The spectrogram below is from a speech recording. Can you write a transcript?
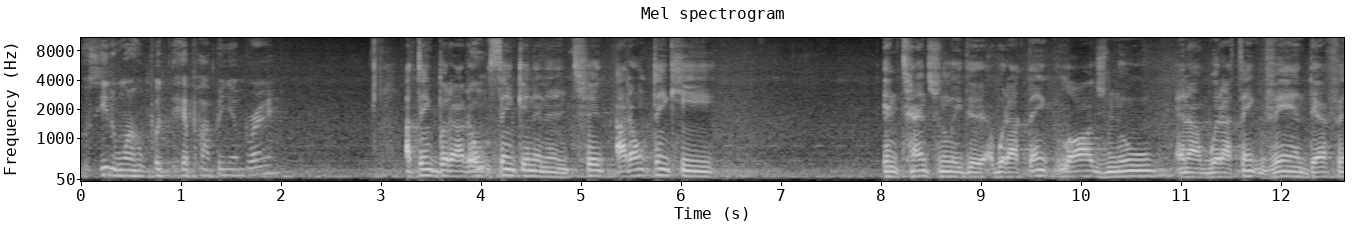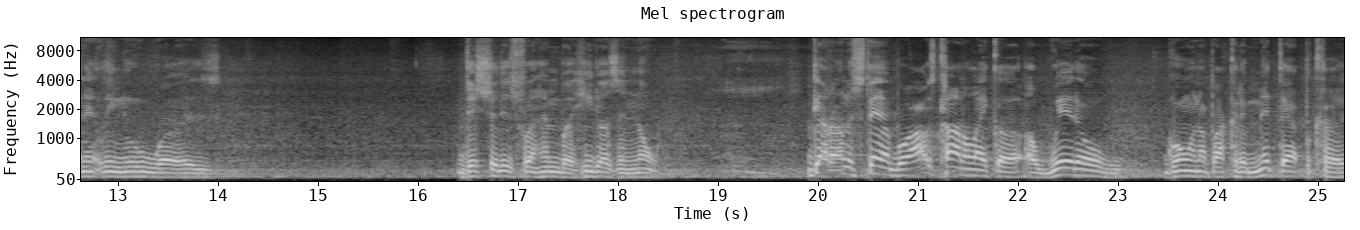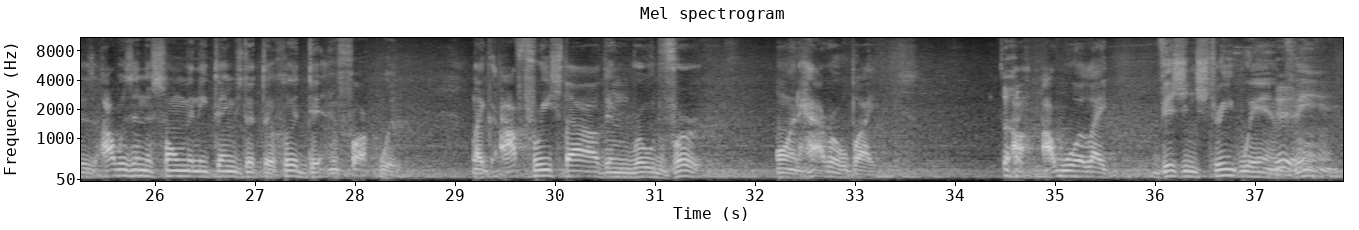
was he the one who put hip hop in your brain? I think, but I don't Oh. think in an intent. I don't think he intentionally did it. What I think Large knew, and I, what I think Van definitely knew was this shit is for him, but he doesn't know. You gotta understand, bro. I was kind of like a, a weirdo growing up. I could admit that because I was into so many things that the hood didn't fuck with. Like I freestyled and rode vert on Haro bikes. Uh-huh. I, I wore like Vision Streetwear and Yeah. Vans.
